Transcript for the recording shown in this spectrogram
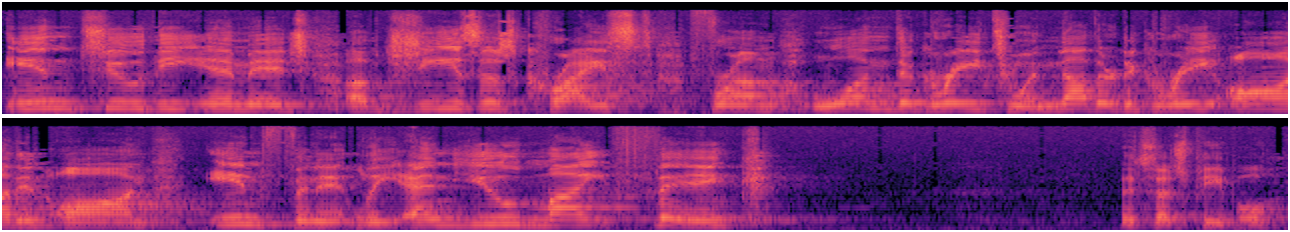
into the image of Jesus Christ from one degree to another degree, on and on, infinitely. And you might think that such people,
